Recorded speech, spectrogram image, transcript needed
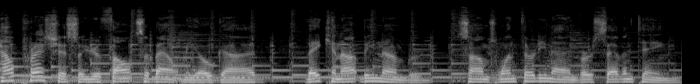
How precious are your thoughts about me, O God. They cannot be numbered. Psalms 139, verse 17.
